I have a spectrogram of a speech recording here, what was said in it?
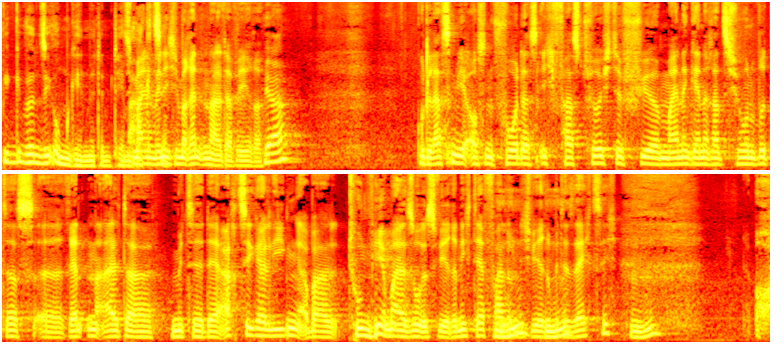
wie würden Sie umgehen mit dem Thema Ich meine, Aktien? wenn ich im Rentenalter wäre. Ja. Gut, lassen wir außen vor, dass ich fast fürchte, für meine Generation wird das äh, Rentenalter Mitte der 80er liegen, aber tun wir mal so, es wäre nicht der Fall mhm. und ich wäre mhm. Mitte 60. Mhm oh,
